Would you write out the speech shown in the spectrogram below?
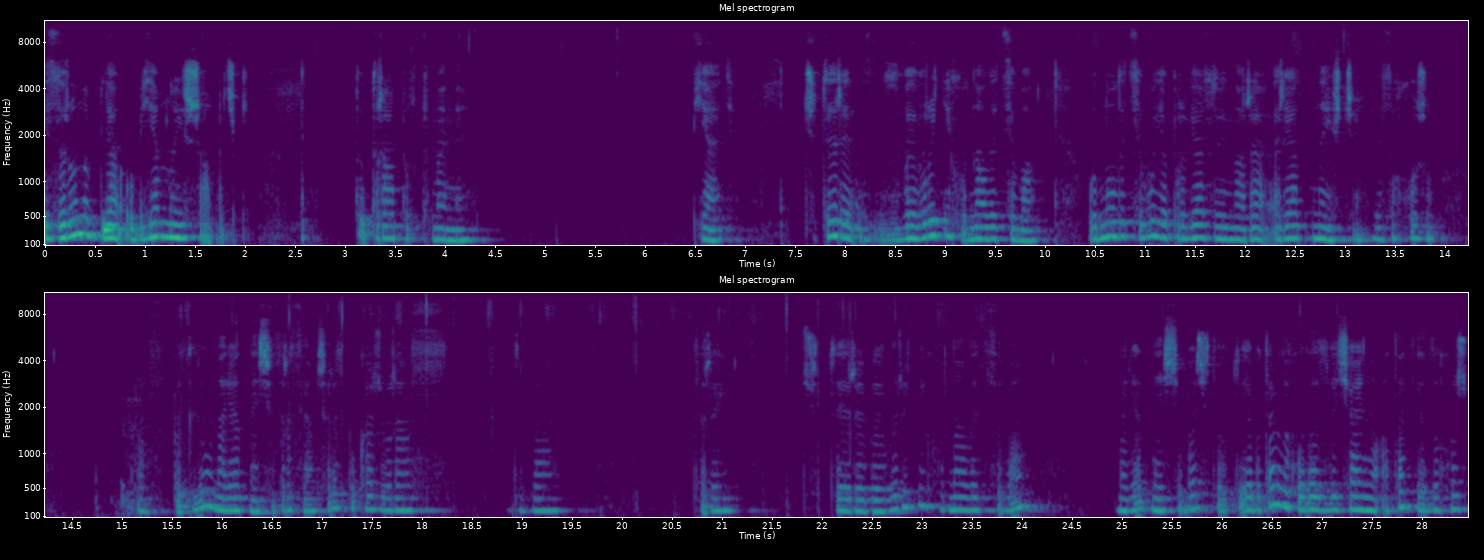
візерунок для об'ємної шапочки. Тут рапорт в мене 5. 4 з виворотніх, одна лицева. Одну лицеву я пров'язую на ряд нижче. Я заходжу в петлю на ряд нижче. Зараз я вам ще раз покажу. Раз, два, три, чотири виворотніх, одна лицева. На ряд нижче. Бачите, от я би так заходила, звичайно, а так я заходжу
